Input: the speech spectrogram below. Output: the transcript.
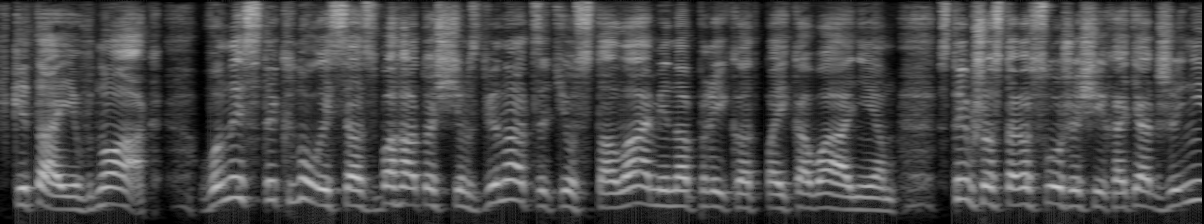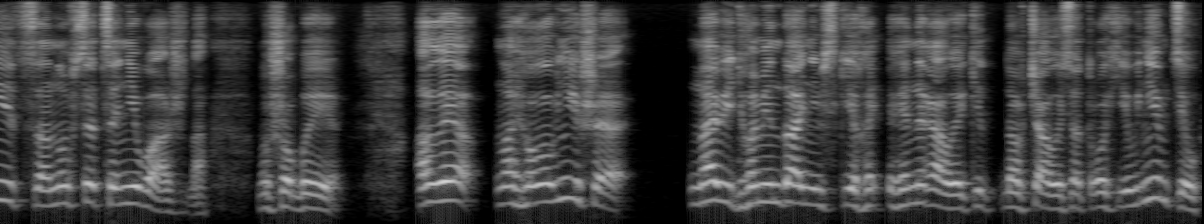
в Китаї в НОАК, вони стикнулися з багато з з 12 столами, наприклад, пайкованням, з тим, що старослужащі хочуть жениться, ну все це не важно. Ну, щоби... Але найголовніше, навіть гомінданівські ге- генерали, які навчалися трохи в німців,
